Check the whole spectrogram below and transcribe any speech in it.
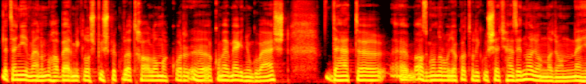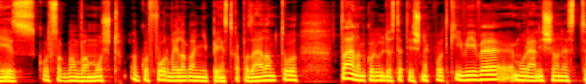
illetve nyilván, ha Bermiklós püspök urat hallom, akkor, akkor meg megnyugvást, de hát azt gondolom, hogy a katolikus egyház egy nagyon-nagyon nehéz korszakban van most, amikor formailag annyi pénzt kap az államtól, talán amikor üldöztetésnek volt kivéve, morálisan ezt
